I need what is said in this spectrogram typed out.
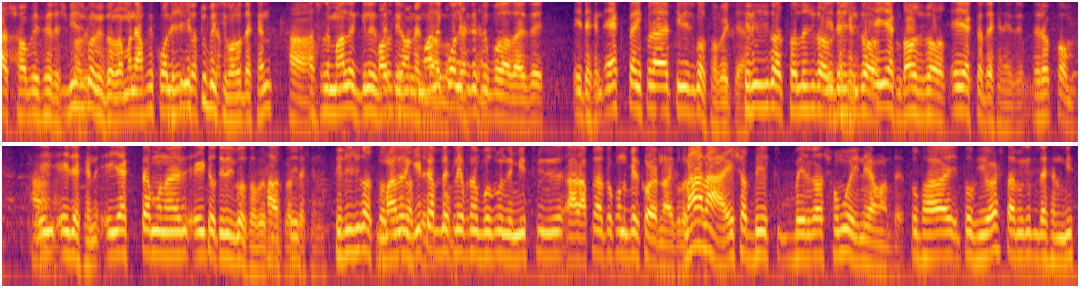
আর সবই ফেরে বিশ গজ ধরলাম মানে আপনি কোয়ালিটি একটু বেশি ভালো দেখেন। হ্যাঁ। আসলে মালের গেলে মালের কোয়ালিটি দেখলে বোঝা যায় যে এই দেখেন একটাই প্রায় তিরিশ গজ হবে এটা। তিরিশ গজ চল্লিশ গজ বিশ গজ দশ গজ। এই একটা দেখেন এই যে। এরকম। এই এই দেখেন এই একটা মনে হয় এইটাও তিরিশ গজ হবে হ্যাঁ, আপনার তি- দেখেন। তিরিশ গজ মালের গেট আপ দেখলে আপনার বুঝবেন যে মিস আর আপনারা তখন বের করেন না এগুলো। না না এইসব বের করার সময় নেই আমাদের। তো ভাই তো ভিউয়ার্স আমি কিন্তু দেখেন মিস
